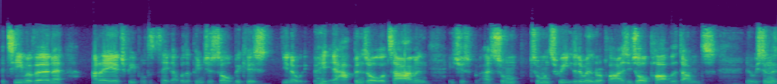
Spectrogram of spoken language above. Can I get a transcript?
the Timo Werner and I urge people to take that with a pinch of salt because you know it, it happens all the time, and it's just as some someone tweeted in the replies, it's all part of the dance. You know, we've seen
